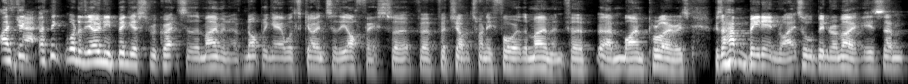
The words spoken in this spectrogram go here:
I think Yeah. I think one of the only biggest regrets at the moment of not being able to go into the office for, for, for Jump Twenty Four at the moment for um, my employer is because I haven't been in right. It's all been remote. Is um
